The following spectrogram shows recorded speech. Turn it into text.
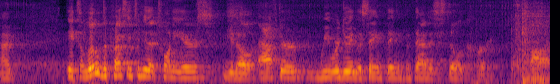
I've, it's a little depressing to me that 20 years, you know, after we were doing the same thing, that that is still occurring. Uh,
